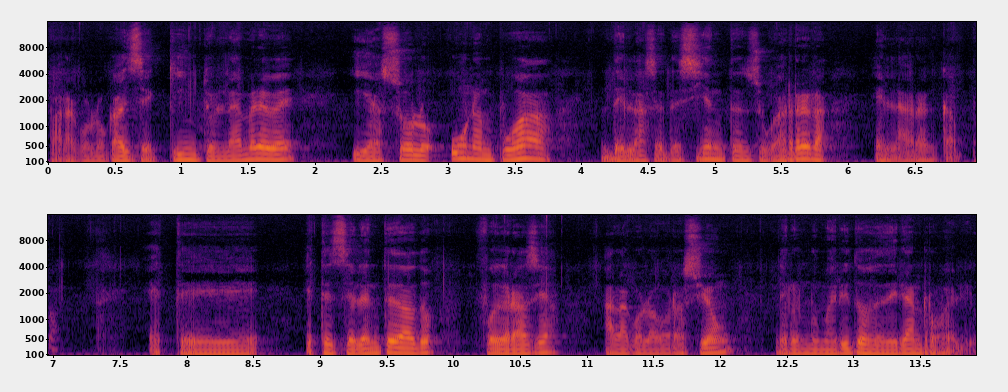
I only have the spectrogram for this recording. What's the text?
para colocarse quinto en la MLB y a solo una empujada de las 700 en su carrera en la Gran Capa. Este este excelente dato fue gracias a la colaboración de los numeritos de Dirian Rogelio.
